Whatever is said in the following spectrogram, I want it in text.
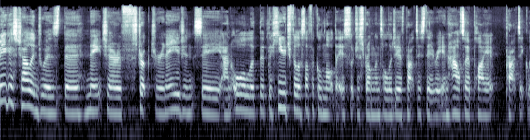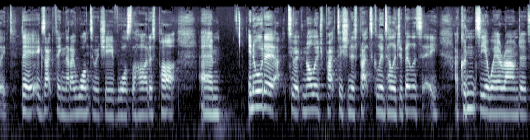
biggest challenge was the nature of structure and agency and all the, the, huge philosophical knot that is such a strong ontology of practice theory and how to apply it practically. The exact thing that I want to achieve was the hardest part. Um, in order to acknowledge practitioners' practical intelligibility, I couldn't see a way around of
